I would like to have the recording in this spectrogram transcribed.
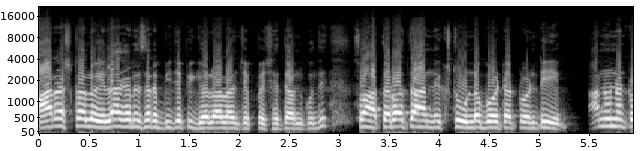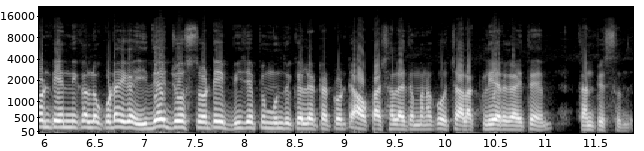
మహారాష్ట్రలో ఎలాగైనా సరే బీజేపీ గెలవాలని చెప్పేసి అయితే అనుకుంది. సో ఆ తర్వాత నెక్స్ట్ ఉండబోయేటటువంటి రానున్నటువంటి ఎన్నికల్లో కూడా ఇక ఇదే జోస్ తోటి బీజేపీ ముందుకు వెళ్ళేటటువంటి అవకాశాలు అయితే మనకు చాలా క్లియర్గా అయితే కనిపిస్తుంది.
